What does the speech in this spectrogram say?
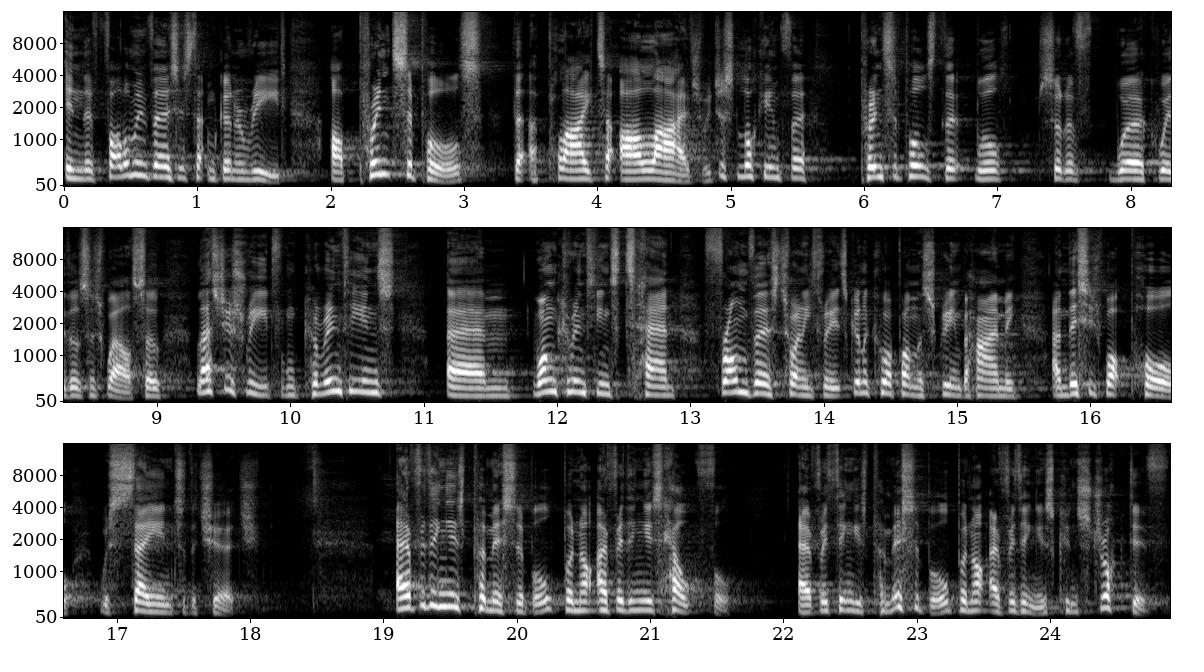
in the following verses that I'm going to read are principles that apply to our lives. We're just looking for principles that will sort of work with us as well. So let's just read from Corinthians, um, 1 Corinthians 10, from verse 23. It's going to come up on the screen behind me, and this is what Paul was saying to the church. Everything is permissible, but not everything is helpful. Everything is permissible, but not everything is constructive.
